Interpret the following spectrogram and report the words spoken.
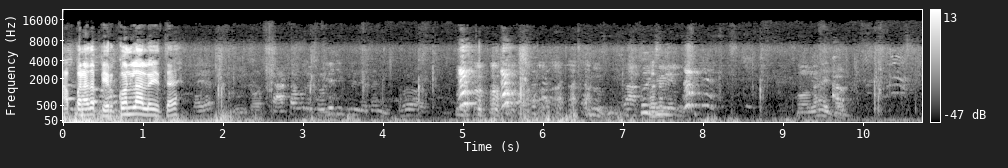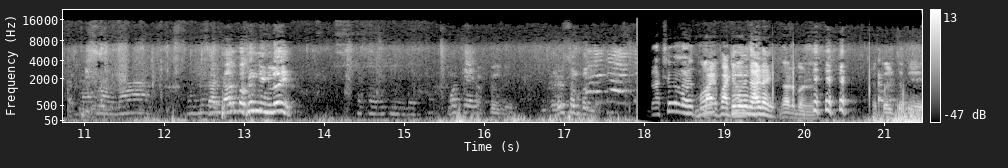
आपण आता फिरकोनला आलो इथं. सकाळपासून निघलोय. मग काय? घरच संपत नाही. पा- पाठीमागे झाड आहे. झाड पाडलं ऍपलचं ते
